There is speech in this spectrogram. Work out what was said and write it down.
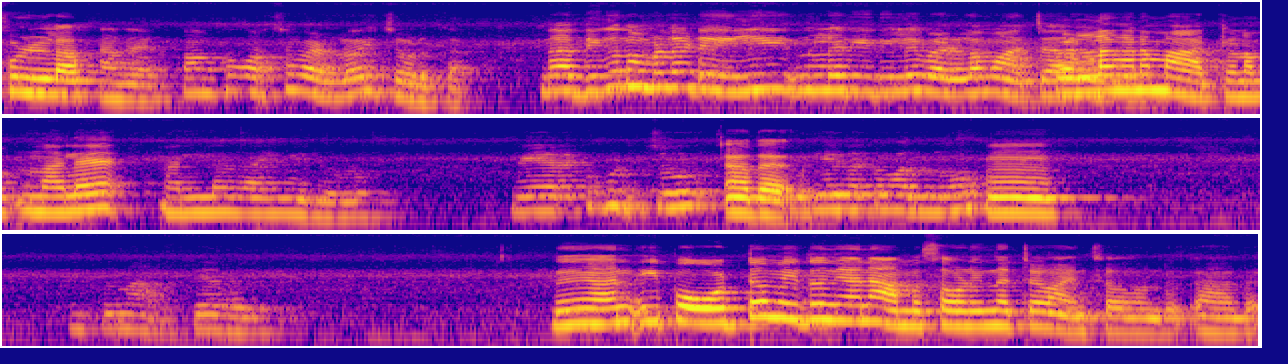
ഫുള്ളാ അതെ. നമുക്ക് കുറച്ച് വെള്ളം ഒഴിച്ചു കൊടുക്കാം. അധികം നമ്മൾ ഡെയിലി എന്നുള്ള രീതിയിൽ വെള്ളം മാറ്റാം വെള്ളം അങ്ങനെ മാറ്റണം. എന്നാലേ നല്ലതായി വരുള്ളൂ. വേറൊക്കെ പിടിച്ചു അതെ. വന്നു. നിറച്ചത് ഇത് ഞാൻ ഈ പോട്ടും ഇതും ഞാൻ ആമസോണിൽ നിന്ന് വെച്ചാൽ വാങ്ങിച്ചതുകൊണ്ട് അതെ.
